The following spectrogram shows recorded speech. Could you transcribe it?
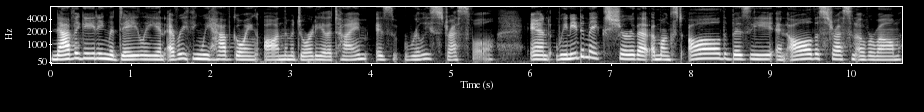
navigating the daily and everything we have going on the majority of the time is really stressful. And we need to make sure that amongst all the busy and all the stress and overwhelm,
